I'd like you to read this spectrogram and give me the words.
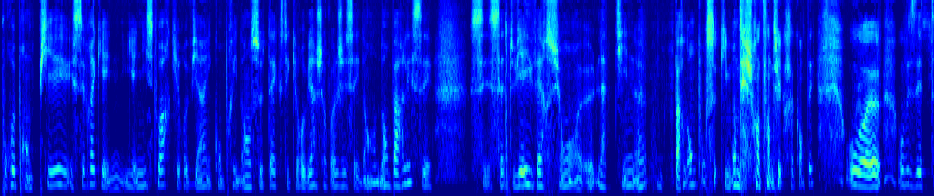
pour reprendre pied. Et c'est vrai qu'il y, y, a une histoire qui revient, y compris dans ce texte, et qui revient chaque fois que j'essaie d'en parler. C'est cette vieille version euh, latine, euh, pardon pour ceux qui m'ont déjà entendu le raconter, où, euh, où vous êtes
